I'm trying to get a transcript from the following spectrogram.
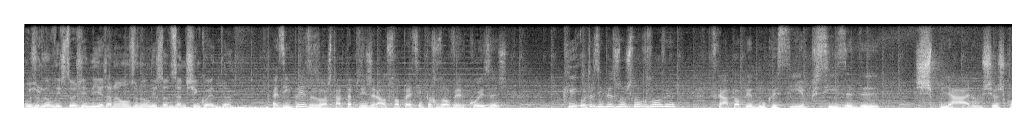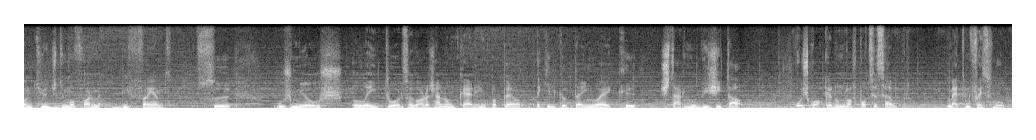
O jornalista hoje em dia já não é um jornalista dos anos 50. As empresas ou as startups em geral só aparecem para resolver coisas que outras empresas não estão a resolver. Se calhar a própria democracia precisa de espelhar os seus conteúdos de uma forma diferente. Se os meus leitores agora já não querem o papel, aquilo que eu tenho é que estar no digital. Hoje qualquer um de nós pode ser célebre. Mete no Facebook.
